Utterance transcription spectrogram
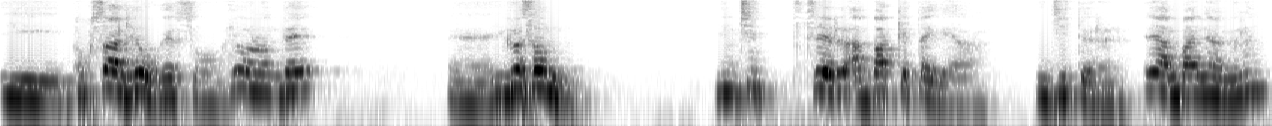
이 복사를 해오겠어 해오는데 에, 이것은 인치세를 안 받겠다 이거야 인치세를 왜 안 받냐면은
